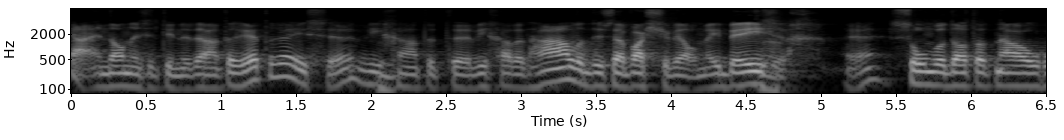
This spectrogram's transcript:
Ja, en dan is het inderdaad de red race. Hè? Wie, gaat het, wie gaat het halen? Dus daar was je wel mee bezig. Hè? Zonder dat dat nou,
